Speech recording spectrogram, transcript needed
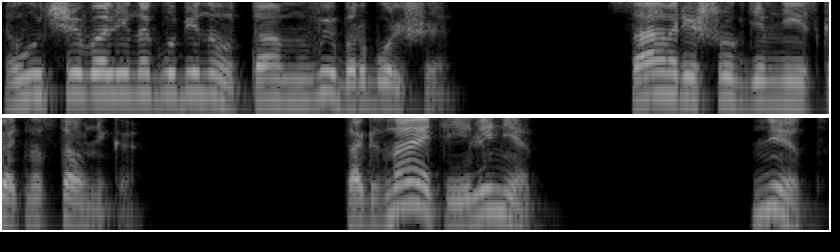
Лучше вали на глубину, там выбор больше. Сам решу, где мне искать наставника. Так знаете или нет? Нет.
